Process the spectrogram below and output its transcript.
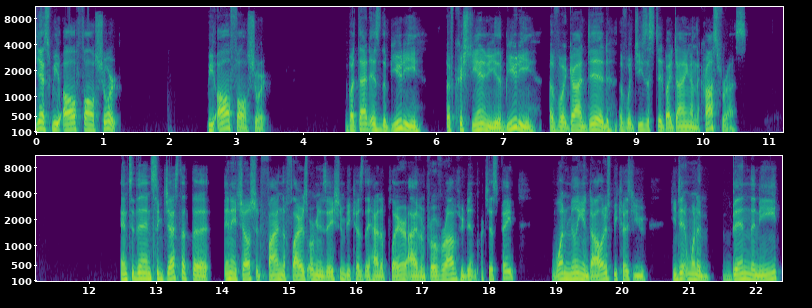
Yes, we all fall short. We all fall short. But that is the beauty of Christianity, the beauty of what God did, of what Jesus did by dying on the cross for us. And to then suggest that the NHL should find the Flyers organization because they had a player, Ivan Provorov, who didn't participate, one million dollars because you he didn't want to bend the knee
